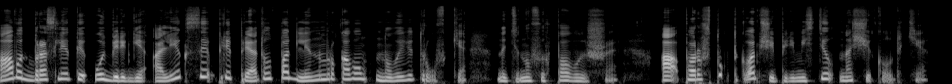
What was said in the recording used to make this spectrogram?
а вот браслеты-обереги Алексы припрятал под длинным рукавом новой ветровки, натянув их повыше. А пару штук так вообще переместил на щиколотки.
